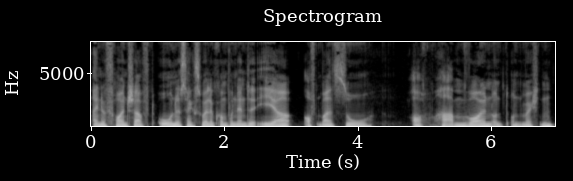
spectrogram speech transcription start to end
eine Freundschaft ohne sexuelle Komponente eher oftmals so auch haben wollen und, und möchten.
